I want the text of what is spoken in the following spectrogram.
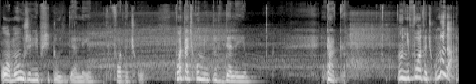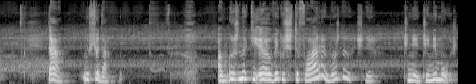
О, мы уже ліпші тут сделаем. Фоточку. Фоточку мы тут сделаем. Так. Ну, не фоточку, ну да. Да, ну все, да. А можна кі- е, виключити фари? Можна чи ні? Чи ні, чи не можна?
